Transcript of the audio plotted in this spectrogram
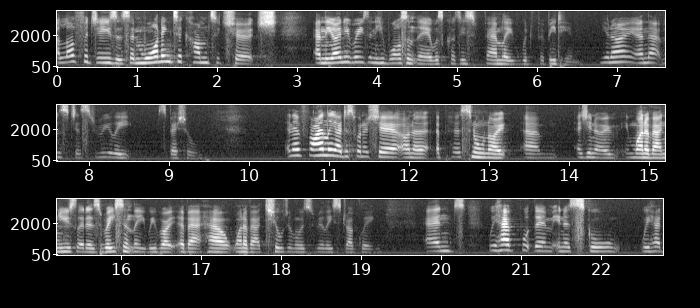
a love for Jesus and wanting to come to church and the only reason he wasn't there was because his family would forbid him, you know, and that was just really special. And then finally, I just want to share on a, a personal note. Um, as you know, in one of our newsletters recently, we wrote about how one of our children was really struggling. And we have put them in a school, we had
